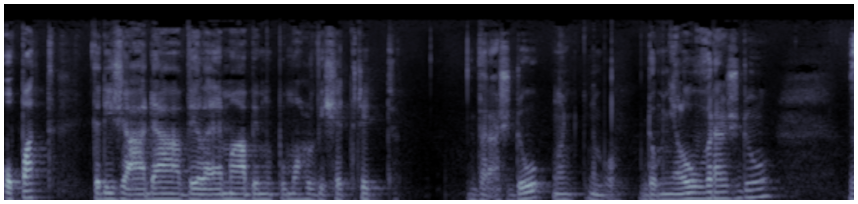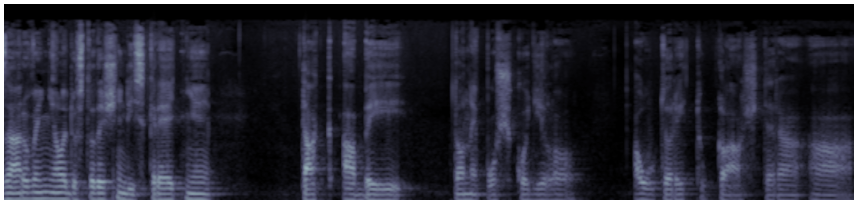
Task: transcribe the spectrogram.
Opat tedy žádá Viléma, aby mu pomohl vyšetřit vraždu, no, nebo domnělou vraždu, zároveň ale dostatečně diskrétně, tak, aby to nepoškodilo autoritu kláštera a,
